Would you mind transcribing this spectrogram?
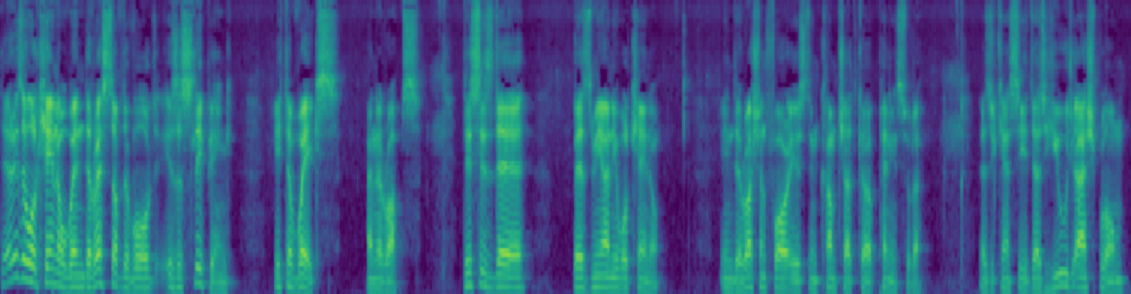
There is a volcano when the rest of the world is sleeping, it awakes and erupts. This is the Bezymianny volcano in the Russian Far East in Kamchatka Peninsula. As you can see, there's huge ash plume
